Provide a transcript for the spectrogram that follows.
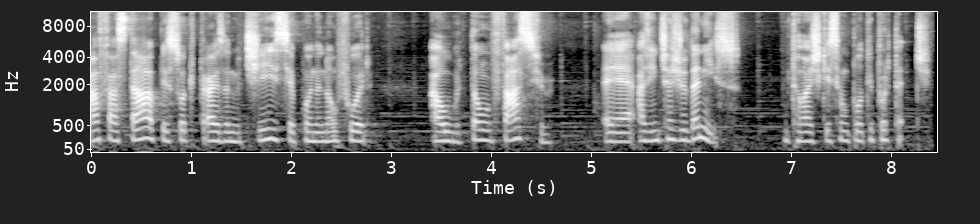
afastar a pessoa que traz a notícia, quando não for algo tão fácil, é, a gente ajuda nisso. Então, acho que esse é um ponto importante.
